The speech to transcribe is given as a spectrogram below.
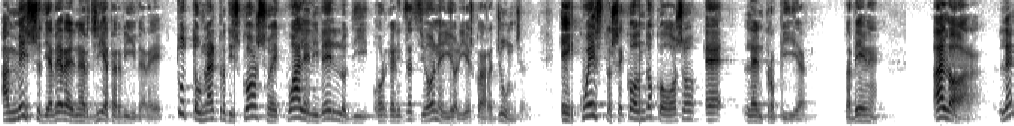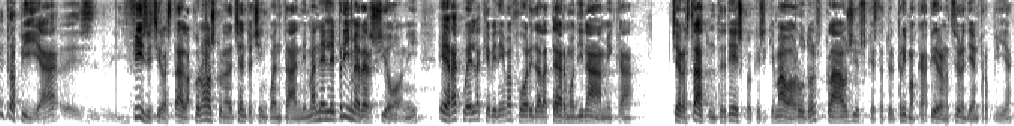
ammesso di avere energia per vivere, tutto un altro discorso è quale livello di organizzazione io riesco a raggiungere. E questo secondo coso è l'entropia. Va bene? Allora, l'entropia, eh, i fisici la, la conoscono da 150 anni, ma nelle prime versioni era quella che veniva fuori dalla termodinamica, c'era stato un tedesco che si chiamava Rudolf Clausius, che è stato il primo a capire la nozione di entropia,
